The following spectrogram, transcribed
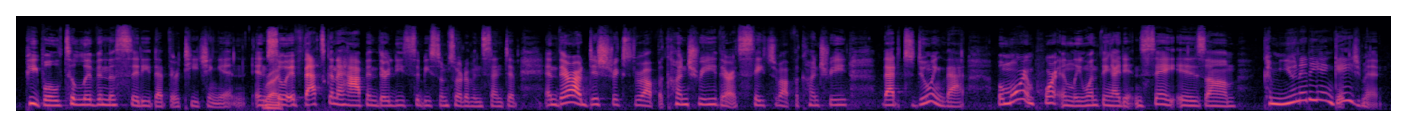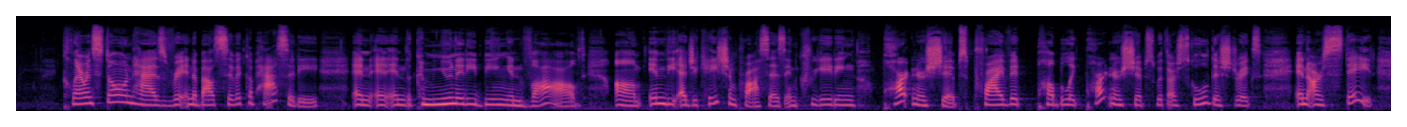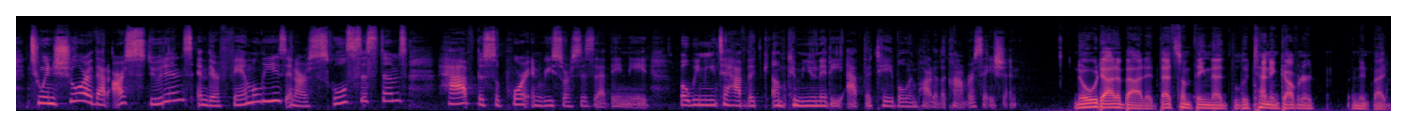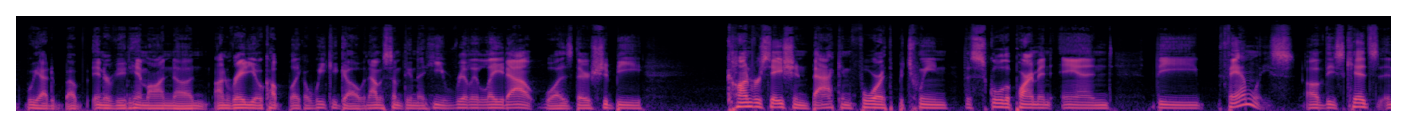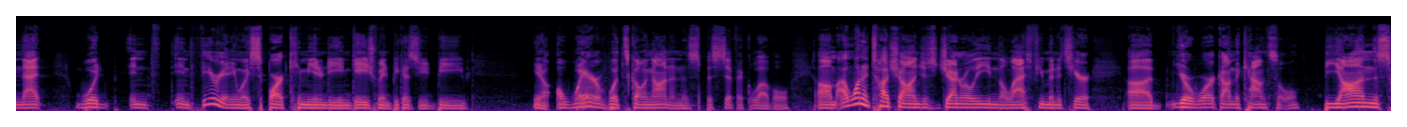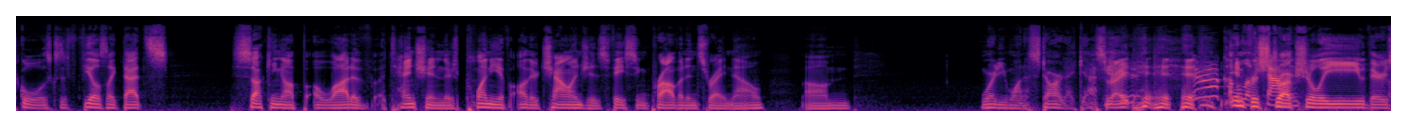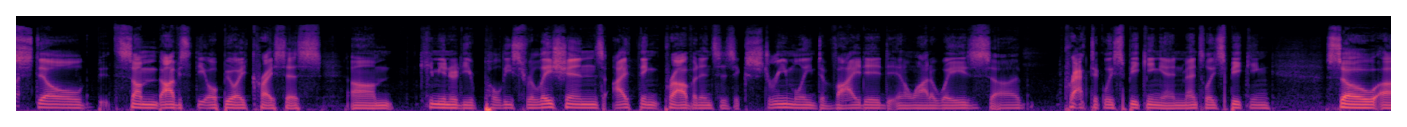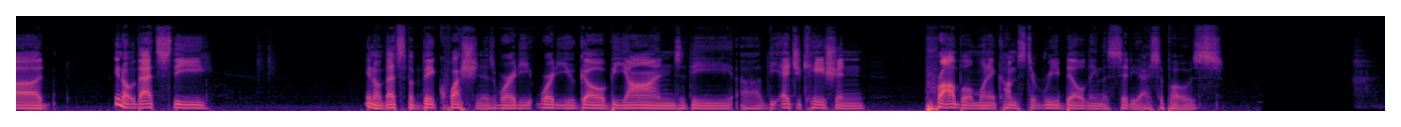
people to live in the city that they're teaching in. And right. so if that's going to happen, there needs to be some sort of incentive. And there are districts throughout the country, there are states throughout the country that's doing that. But more importantly, one thing I didn't say is um, community engagement. Clarence Stone has written about civic capacity and, and, and the community being involved um, in the education process and creating partnerships, private public partnerships with our school districts in our state to ensure that our students and their families and our school systems have the support and resources that they need. But we need to have the um, community at the table and part of the conversation. No doubt about it. That's something that Lieutenant Governor and I, we had uh, interviewed him on uh, on radio a couple, like a week ago, and that was something that he really laid out was there should be conversation back and forth between the school department and the families of these kids, and that would, in in theory anyway, spark community engagement because you'd be you know aware of what's going on on a specific level. Um, I want to touch on just generally in the last few minutes here uh, your work on the council beyond the schools because it feels like that's sucking up a lot of attention. There's plenty of other challenges facing Providence right now. Um, where do you want to start? I guess right. Infrastructurally, there's still some obviously the opioid crisis. Um, community police relations. I think Providence is extremely divided in a lot of ways, uh, practically speaking and mentally speaking. So, uh, you know, that's the you know that's the big question is where do you, where do you go beyond the uh, the education problem when it comes to rebuilding the city I suppose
